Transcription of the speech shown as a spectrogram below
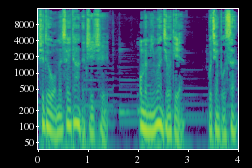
是对我们最大的支持。我们明晚九点，不见不散。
